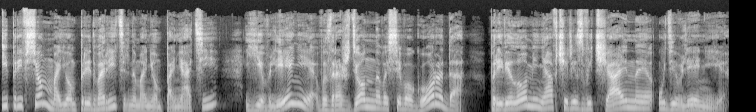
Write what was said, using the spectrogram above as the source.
и при всем моем предварительном о нем понятии явление возрожденного сего города – привело меня в чрезвычайное удивление.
